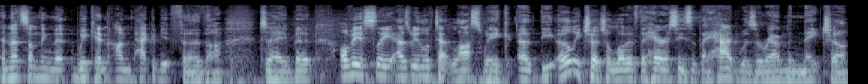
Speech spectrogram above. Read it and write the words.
And that's something that we can unpack a bit further today. But obviously, as we looked at last week, uh, the early church, a lot of the heresies that they had was around the nature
